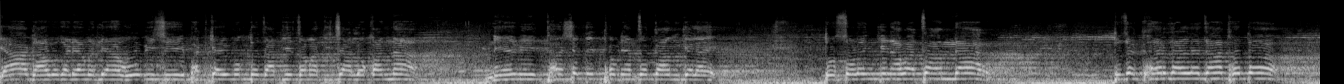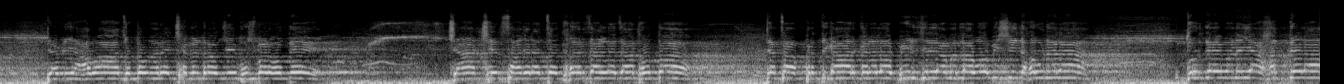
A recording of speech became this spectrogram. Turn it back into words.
या गावगड्यामधल्या ओबीसी भटक्या विमुक्त जाती जमातीच्या लोकांना नेहमी दहशतीत ठेवण्याचं काम केलंय. तो सोळंकी नावाचा आमदार. तुझं घर जाळलं जात होतं. त्यावेळी आवाज उठवणारे छगनरावजी भुजबळ होते ज्या क्षीरसागराचं घर जाळलं जात होतं त्याचा प्रतिकार करायला बीड जिल्ह्यामधला ओबीसी धावून आला. दुर्दैवाने या हत्येला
